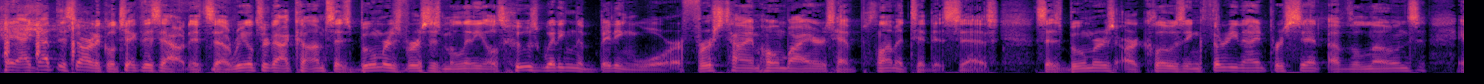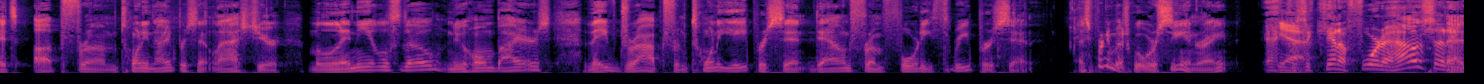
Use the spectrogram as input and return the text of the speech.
hey, I got this article. Check this out. It's uh, realtor.com says boomers versus millennials. Who's winning the bidding war? First time home buyers have plummeted, it says. says boomers are closing 39% of the loans. It's up from 29% last year. Millennials, though, new home buyers, they've dropped from 28% down from 43%. That's pretty much what we're seeing, right? Yeah, because Yeah. they can't afford a house anymore.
